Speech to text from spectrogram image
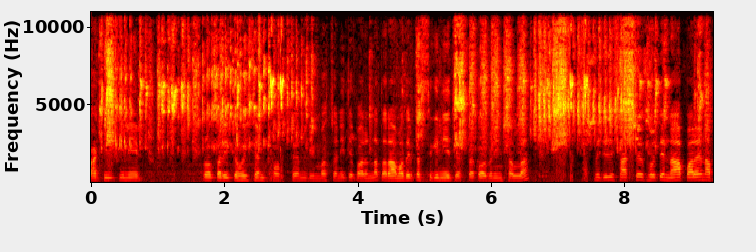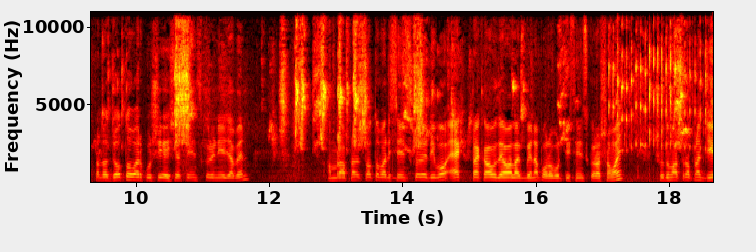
পাখি কিনে প্রতারিত হয়েছেন, ঠকছেন, ডিম বাচ্চা নিতে পারেন না, তারা আমাদের কাছ থেকে নিয়ে চেষ্টা করবেন ইনশাল্লাহ। আপনি যদি সাকসেস হতে না পারেন, আপনারা যতবার খুশি এসে চেঞ্জ করে নিয়ে যাবেন। আমরা আপনার ততবারই চেঞ্জ করে দিব। এক টাকাও দেওয়া লাগবে না পরবর্তী চেঞ্জ করার সময়। শুধুমাত্র আপনার যে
